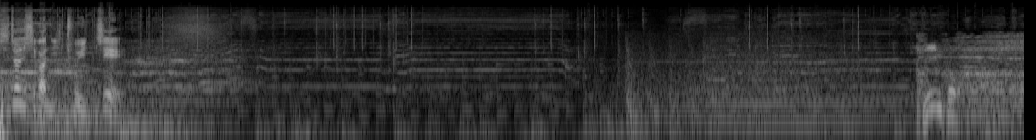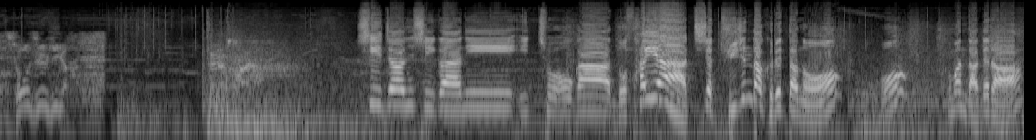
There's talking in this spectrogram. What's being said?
시전 시간 2초 있지? 민포 소주기가 시전 시간이 2초가 너 사이야. 진짜 뒤진다 그랬다 너. 어? 그만 나대라.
